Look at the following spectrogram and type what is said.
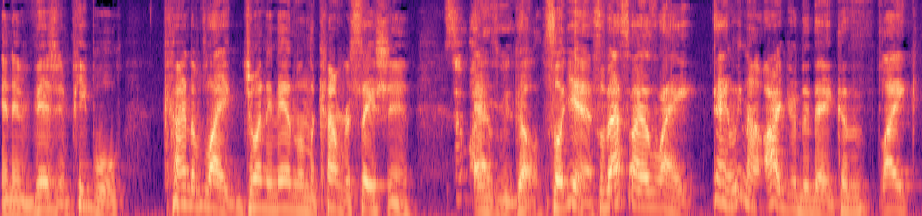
and envision people kind of like joining in on the conversation Somebody- uh, as we go. So yeah, so that's why I was like, dang, we not arguing today because it's like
